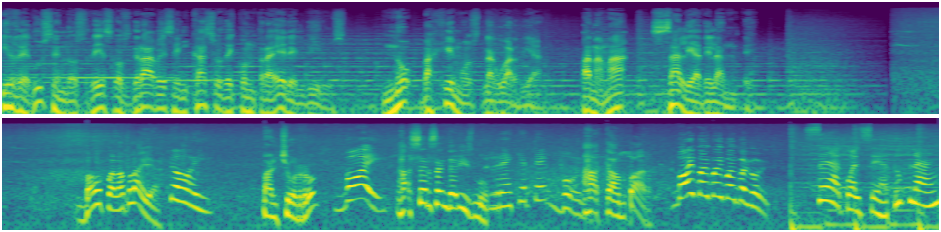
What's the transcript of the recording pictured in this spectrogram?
y reducen los riesgos graves en caso de contraer el virus. No bajemos la guardia. Panamá sale adelante. ¿Vamos para la playa? Soy. ¿Pal chorro? Voy. A hacer senderismo. Réquete, voy. A acampar. Voy, voy, voy, voy, voy, voy. Sea cual sea tu plan,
